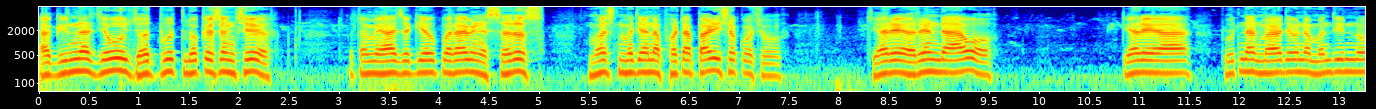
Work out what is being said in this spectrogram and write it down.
આ ગિરનાર જેવું જ અદ્ભુત લોકેશન છે. તો તમે આ જગ્યા ઉપર આવીને સરસ મસ્ત મજાના ફોટા પાડી શકો છો. જ્યારે અરેન્ડા આવો, ત્યારે આ ભૂતનાથ મહાદેવના મંદિરનો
